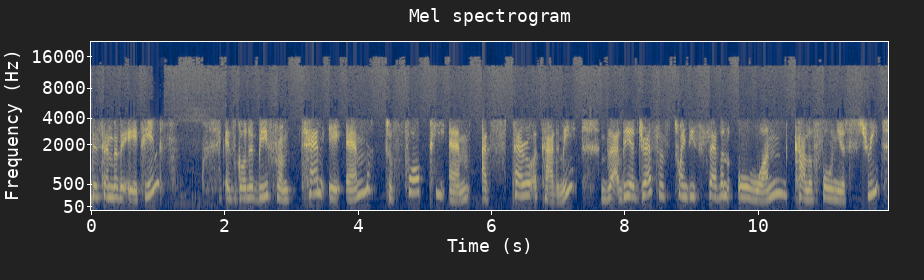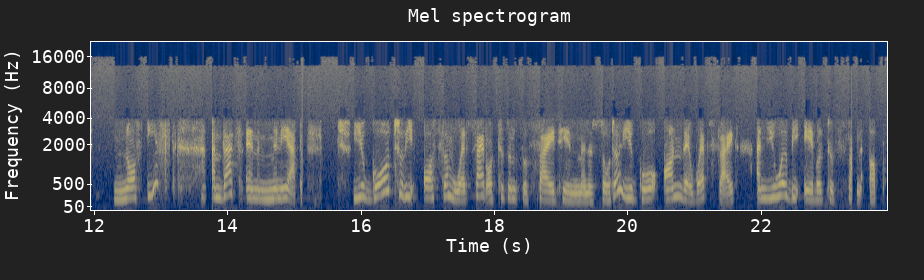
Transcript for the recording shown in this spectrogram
December the 18th. It's going to be from 10 a.m. to 4 p.m. at Sparrow Academy. The, the address is 2701 California Street, Northeast, and that's in Minneapolis. You go to the awesome website, Autism Society in Minnesota. You go on their website and you will be able to sign up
